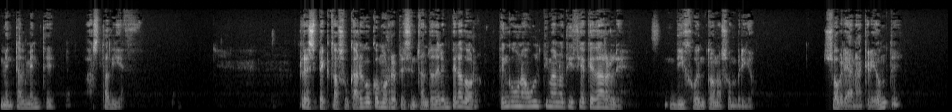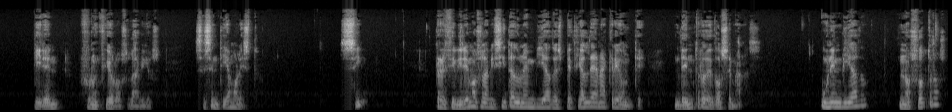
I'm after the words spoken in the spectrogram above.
mentalmente hasta diez. Respecto a su cargo como representante del emperador, tengo una última noticia que darle, dijo en tono sombrío. ¿Sobre Anacreonte? Pirén frunció los labios. Se sentía molesto. Sí. Recibiremos la visita de un enviado especial de Anacreonte dentro de dos semanas. ¿Un enviado? ¿Nosotros?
